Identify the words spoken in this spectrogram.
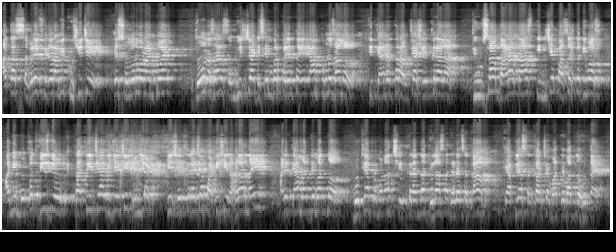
आता सगळे फिगर आम्ही कृषीचे हे सोलरवर आणतोय. दोन हजार सव्वीसच्या डिसेंबर पर्यंत हे काम पूर्ण झालं की त्यानंतर आमच्या शेतकऱ्याला दिवसा बारा तास तीनशे पासष्ट दिवस आम्ही मोफत वीज देऊ. रात्रीच्या विजेची झंझट ही शेतकऱ्याच्या पाठीशी राहणार नाही. आणि त्या माध्यमातून मोठ्या प्रमाणात शेतकऱ्यांना दिलासा देण्याचं काम हे आपल्या सरकारच्या माध्यमातून होत आहे.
